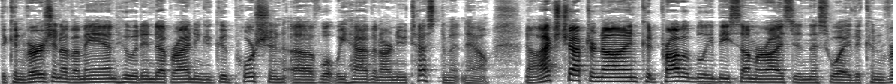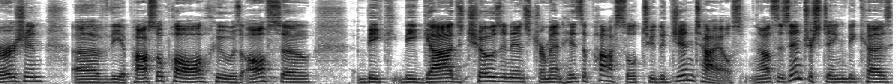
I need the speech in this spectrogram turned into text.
the conversion of a man who would end up writing a good portion of what we have in our New Testament now. Now, Acts chapter 9 could probably be summarized in this way the conversion of the Apostle Paul, who was also be, be God's chosen instrument, his apostle, to the Gentiles. Now, this is interesting because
